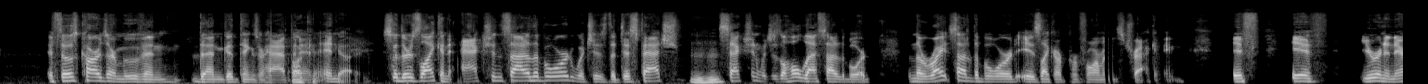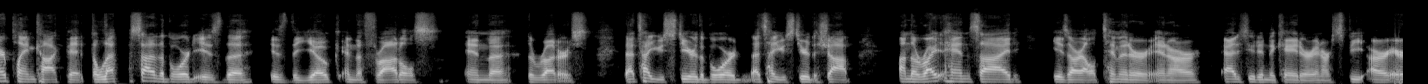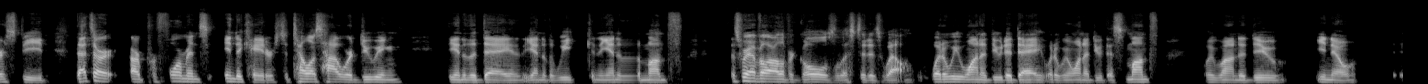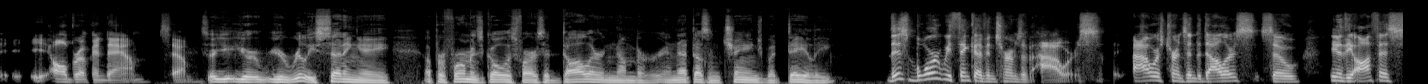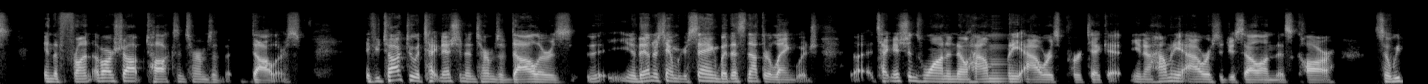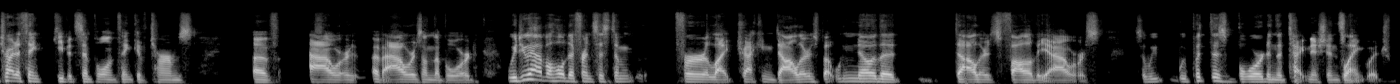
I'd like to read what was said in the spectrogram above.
If those cards are moving, then good things are happening. Okay, and so there's like an action side of the board, which is the dispatch mm-hmm. section, which is the whole left side of the board. And the right side of the board is like our performance tracking. If if you're in an airplane cockpit, the left side of the board is the is the yoke and the throttles and the the rudders. That's how you steer the board. That's how you steer the shop. On the right hand side is our altimeter and our attitude indicator and our speed our airspeed that's our our performance indicators to tell us how we're doing the end of the day and the end of the week and the end of the month. That's where we have all of our goals listed as well. What do we want to do today? What do we want to do this month? What we want to do you know all broken down so. So you're you're really setting a a performance goal as far as a dollar number and that doesn't change but daily this board we think of in terms of hours. Hours turns into dollars. So, you know, the office in the front of our shop talks in terms of dollars. If you talk to a technician in terms of dollars, you know, they understand what you're saying, but that's not their language. Uh, technicians want to know how many hours per ticket. You know, how many hours did you sell on this car? So we try to think, keep it simple and think of terms of hour of hours on the board. We do have a whole different system for like tracking dollars, but we know that dollars follow the hours. So we, we put this board in the technician's language.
